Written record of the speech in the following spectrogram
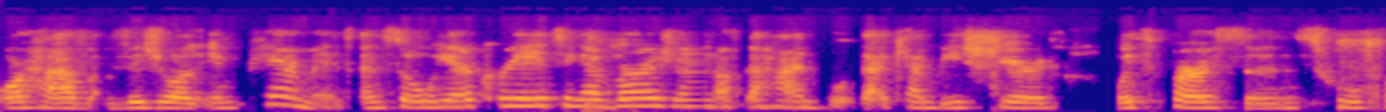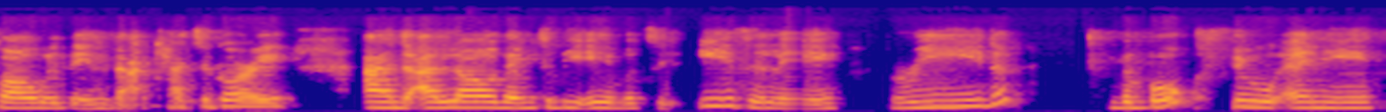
or have visual impairment. And so we are creating a version of the handbook that can be shared with persons who fall within that category and allow them to be able to easily read the book through any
